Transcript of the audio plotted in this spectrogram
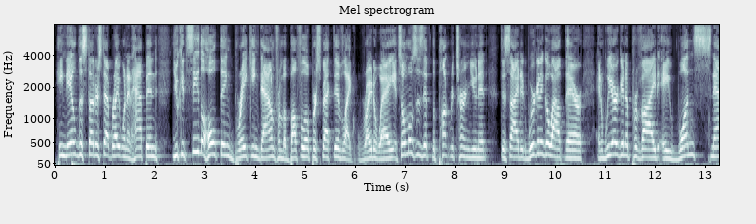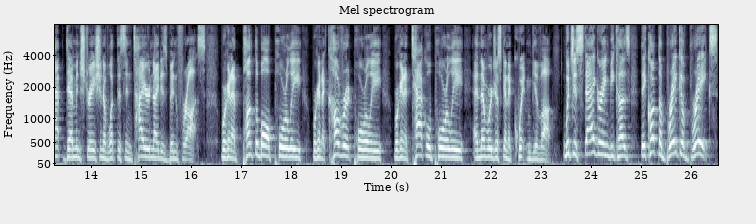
He nailed the stutter step right when it happened. You could see the whole thing breaking down from a Buffalo perspective, like right away. It's almost as if the punt return unit decided we're going to go out there and we are going to provide a one snap demonstration of what this entire night has been for us. We're going to punt the ball poorly. We're going to cover it poorly. We're going to tackle poorly. And then we're just going to quit and give up, which is staggering because they caught the break of breaks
